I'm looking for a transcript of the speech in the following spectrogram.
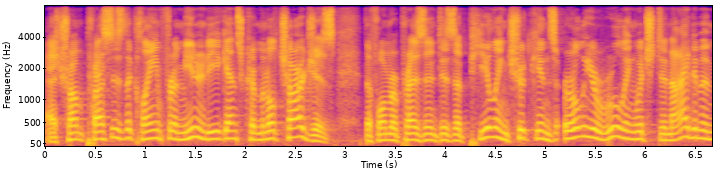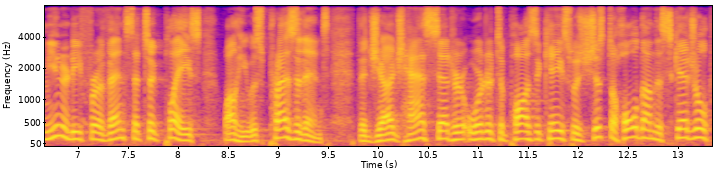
as Trump presses the claim for immunity against criminal charges. The former president is appealing Chutkan's earlier ruling, which denied him immunity for events that took place while he was president. The judge has said her order to pause the case was just to hold on the schedule,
